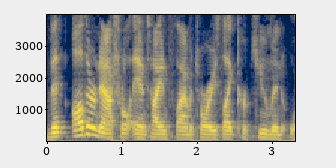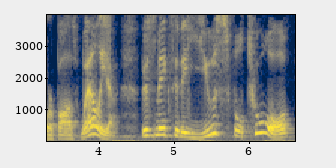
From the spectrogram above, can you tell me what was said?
than other natural anti inflammatories like curcumin or boswellia. This makes it a useful tool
